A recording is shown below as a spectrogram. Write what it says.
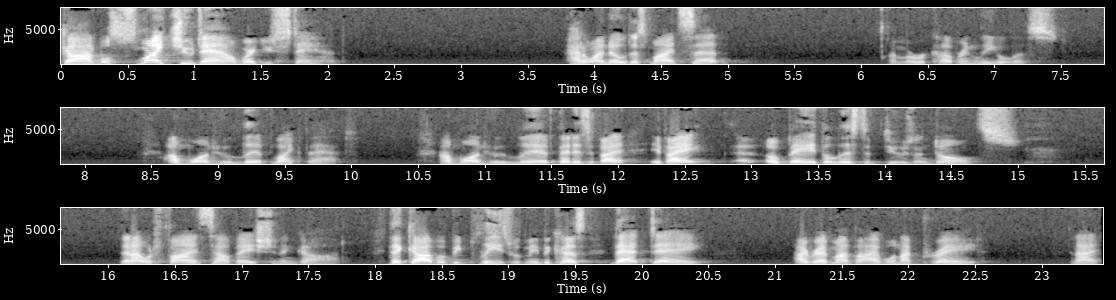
God will smite you down where you stand. How do I know this mindset? I'm a recovering legalist. I'm one who lived like that. I'm one who lived. That is, if I, if I uh, obeyed the list of do's and don'ts, then I would find salvation in God. That God would be pleased with me because that day I read my Bible and I prayed. And I,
